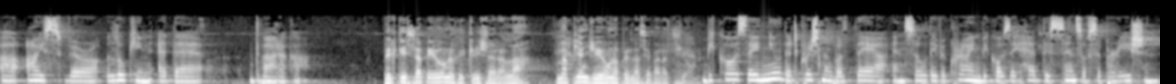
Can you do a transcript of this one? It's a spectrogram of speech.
uh, eyes were looking at the Dvaraka perché sapevano che Krishna era là, ma piangevano per la separazione. because they knew that Krishna was there and so they were crying because they had this sense of separation.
